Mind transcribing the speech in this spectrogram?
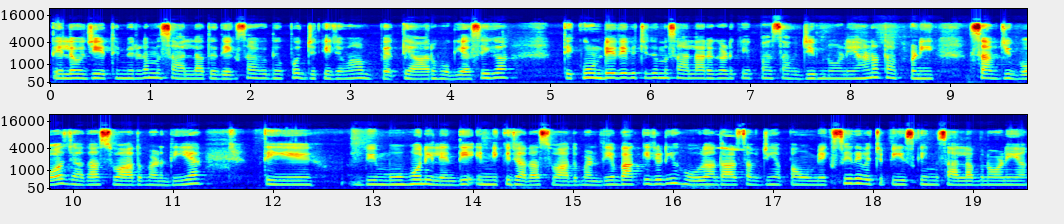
ਤੇ ਲਓ ਜੀ, ਇੱਥੇ ਮੇਰਾ ਜਿਹੜਾ ਮਸਾਲਾ ਤੇ ਦੇਖ ਸਕਦੇ ਹੋ, ਭੁੱਜ ਕੇ ਜਮਾਂ ਬ- ਤਿਆਰ ਹੋ ਗਿਆ ਸੀਗਾ। ਤੇ ਕੁੰਡੇ ਦੇ ਵਿੱਚ ਜਦੋਂ ਮਸਾਲਾ ਰਗੜ ਕੇ ਆਪਾਂ ਸਬਜ਼ੀ ਬਣਾਉਣੀ ਹੈ ਹਨਾ, ਤਾਂ ਆਪਣੀ ਸਬਜ਼ੀ ਬਹੁਤ ਜ਼ਿਆਦਾ ਸਵਾਦ ਬਣਦੀ ਹੈ। ਤੇ ਵੀ ਮੂੰਹੋਂ ਨਹੀਂ ਲੈਂਦੀ, ਇੰਨੀ ਕੁ ਜ਼ਿਆਦਾ ਸਵਾਦ ਬਣਦੀ ਹੈ। ਬਾਕੀ ਜਿਹੜੀਆਂ ਹੋਰਾਂ ਦਾਲ ਸਬਜ਼ੀਆਂ ਆਪਾਂ ਉਹ ਮਿਕਸੀ ਦੇ ਵਿੱਚ ਪੀਸ ਕੇ ਮਸਾਲਾ ਬਣਾਉਣੇ ਆ।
